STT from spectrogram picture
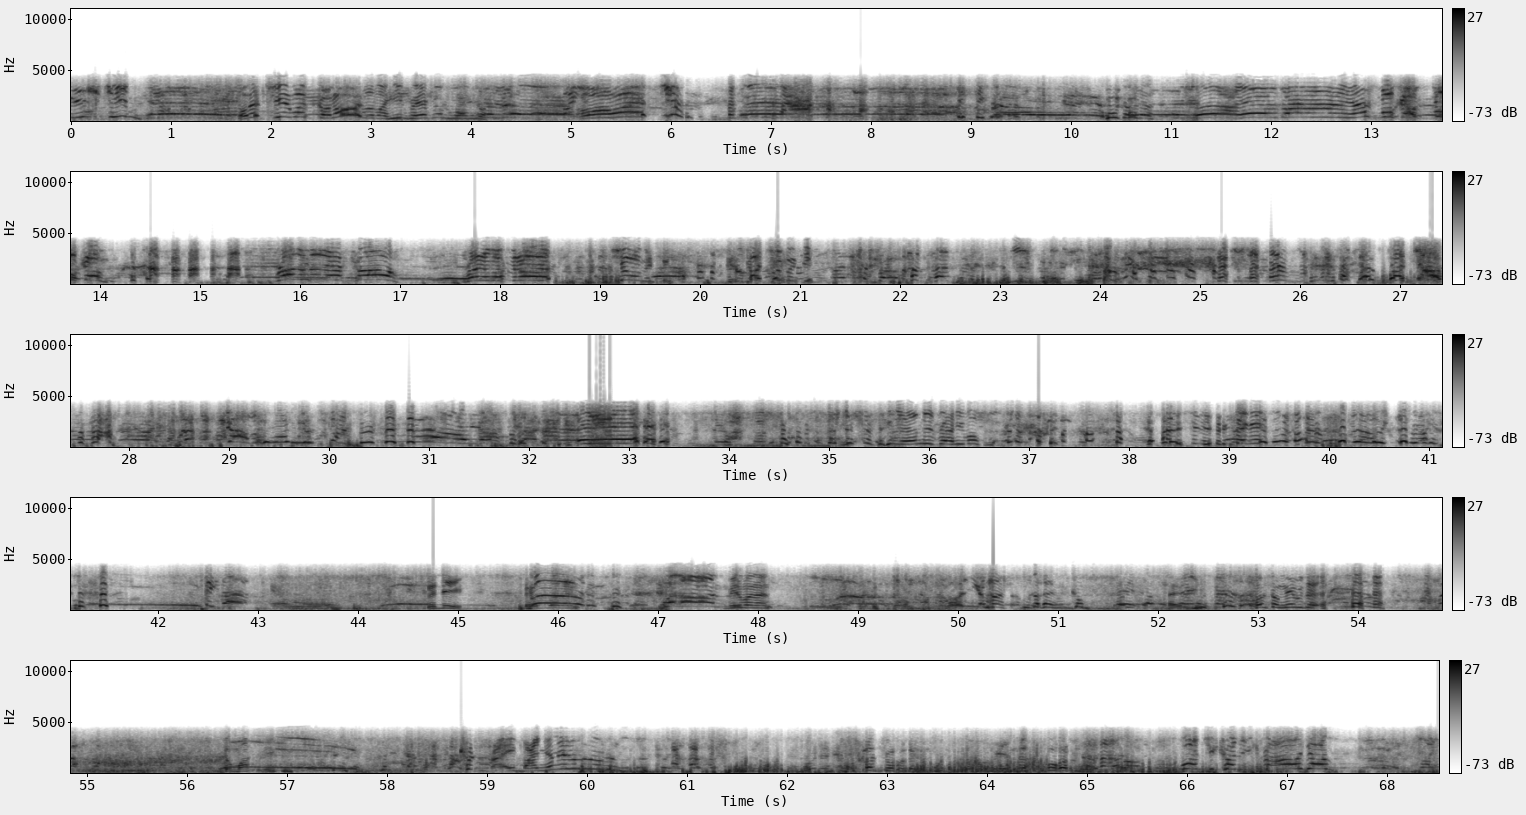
It's chin! Oh, that's chin, what's going on? Oh, but he wrestled one. Oh, that's chin! Oh, Ja, nu driver. Take that! Ready? Well on! Weer maar aan. Run, you must! Kom. Kom zo, neem het. Tomaat. Couldn't right bang him.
